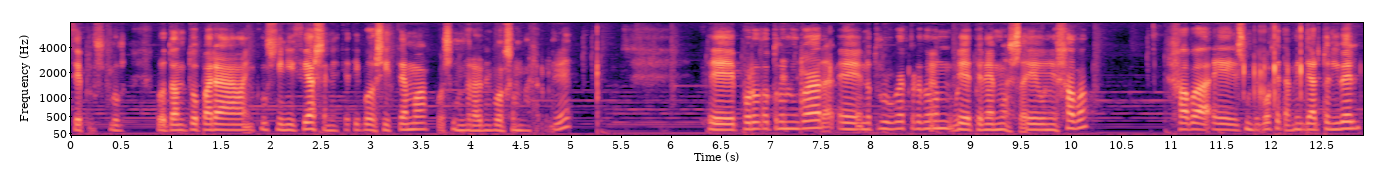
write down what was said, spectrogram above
C++. Por lo tanto, para incluso iniciarse en este tipo de sistemas, pues un de los lenguajes más rápidos. Eh, por otro lugar, en otro lugar, perdón, tenemos Java. Java es un lenguaje también de alto nivel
